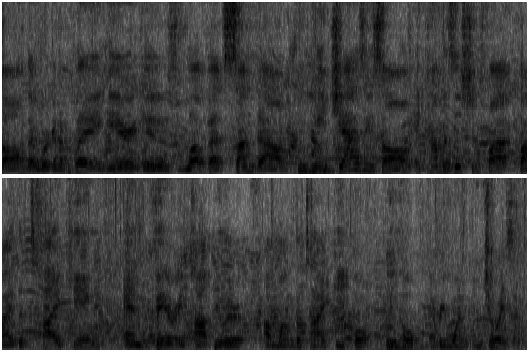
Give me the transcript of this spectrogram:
song that we're gonna play here is Love at Sundown a jazzy song a composition fi- by the Thai King and very popular among the Thai people we hope everyone enjoys it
